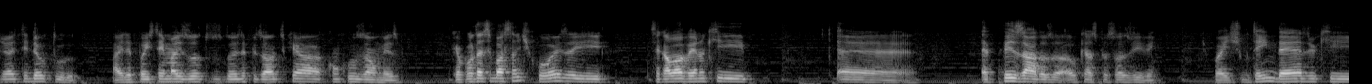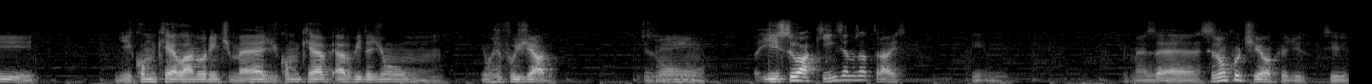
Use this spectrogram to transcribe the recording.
já entendeu tudo. Aí depois tem mais outros dois episódios que é a conclusão mesmo. Que acontece bastante coisa e você acaba vendo que é, é pesado o que as pessoas vivem. Tipo, a gente não tem ideia do que. de como que é lá no Oriente Médio, como que é a, a vida de um, de um refugiado. Eles vão- Isso há 15 anos atrás. E- Mas é. Vocês vão curtir, eu acredito, se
